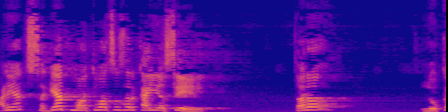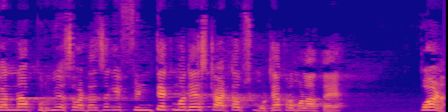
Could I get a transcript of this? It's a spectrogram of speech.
आणि यात सगळ्यात महत्वाचं जर काही असेल तर लोकांना पूर्वी असं वाटायचं की फिनटेकमध्ये स्टार्टअप्स मोठ्या प्रमाणात आहे. पण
